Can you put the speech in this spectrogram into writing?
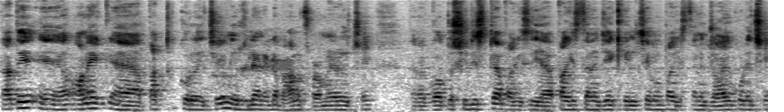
তাতে অনেক পার্থক্য রয়েছে। নিউজিল্যান্ড একটা ভালো ফর্মে রয়েছে। তারা গত সিরিজটা পাকিস্তান পাকিস্তানে যে খেলছে এবং পাকিস্তানে জয় করেছে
